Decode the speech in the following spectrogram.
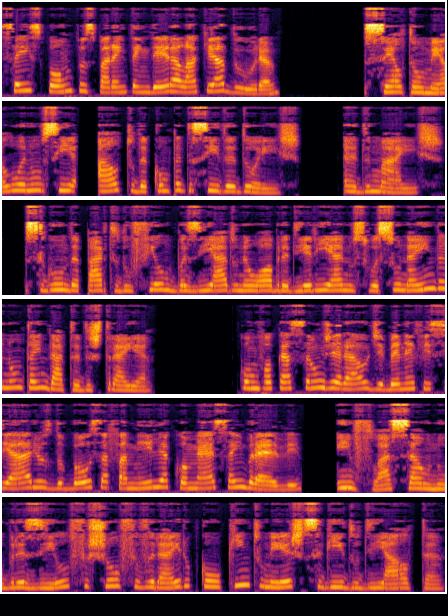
Seis pontos para entender a laqueadura. Celton Melo anuncia Auto da Compadecida 2. Ademais, segunda parte do filme baseado na obra de Ariano Suassuna ainda não tem data de estreia. Convocação geral de beneficiários do Bolsa Família começa em breve. Inflação no Brasil fechou fevereiro com o quinto mês seguido de alta.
